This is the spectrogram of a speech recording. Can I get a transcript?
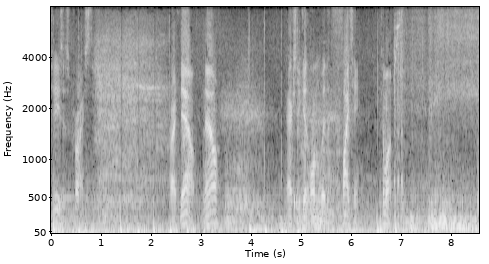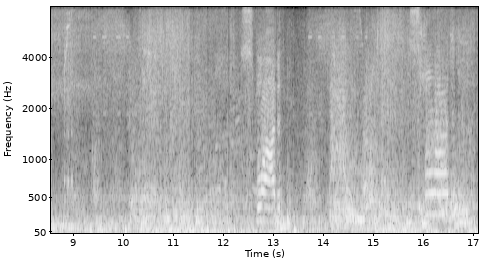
Jesus Christ. Alright, now, now, actually get on with fighting. Come on. Splod. Splod.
